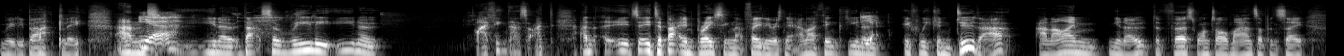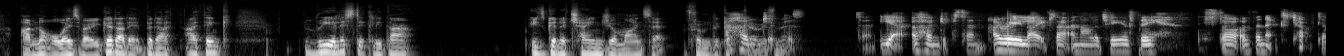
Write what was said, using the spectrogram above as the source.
really badly. And yeah. you know, that's a really, you know, I think that's I, and it's it's about embracing that failure, isn't it? And I think, you know, yeah. if we can do that, and I'm, you know, the first one to hold my hands up and say I'm not always very good at it, but I I think realistically that is going to change your mindset from the get go, isn't it? Yeah, hundred percent. I really like that analogy of the the start of the next chapter.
